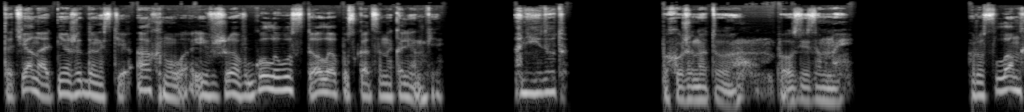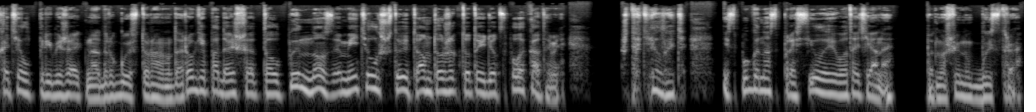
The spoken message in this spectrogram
Татьяна от неожиданности ахнула и, вжав голову, стала опускаться на коленки. «Они идут?» «Похоже на то. Ползи за мной». Руслан хотел прибежать на другую сторону дороги подальше от толпы, но заметил, что и там тоже кто-то идет с плакатами – «Что делать?» – испуганно спросила его Татьяна. «Под машину быстро».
